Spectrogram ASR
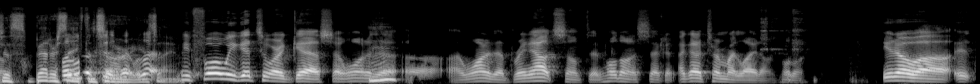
just better safe than sorry. let- let- before we get to our guests, I wanted Mm-hmm. to uh, I wanted to bring out something. Hold on a second. I got to turn my light on. Hold on. You know, uh, it,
